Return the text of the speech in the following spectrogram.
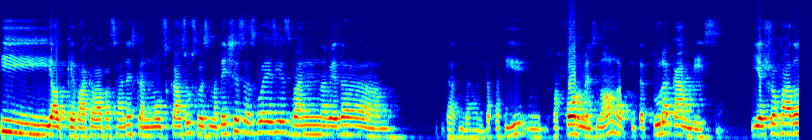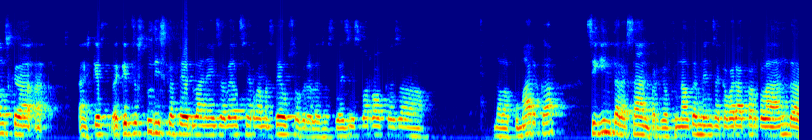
I el que va acabar passant és que en molts casos les mateixes esglésies van haver de, de, de, de patir reformes no? en l'arquitectura, canvis. I això fa doncs, que eh, aquest, aquests estudis que ha fet l'Anna Isabel Serra Masdeu sobre les esglésies barroques a, de la comarca sigui interessant, perquè al final també ens acabarà parlant de,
